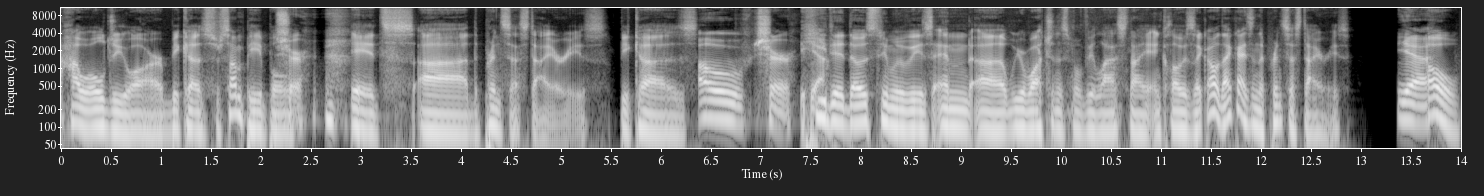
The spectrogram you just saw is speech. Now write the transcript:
how old you are, because for some people, Sure. it's uh, The Princess Diaries, because Oh, sure. he Yeah. did those two movies. And uh, we were watching this movie last night, and Chloe's like, oh, that guy's in The Princess Diaries. Yeah. Oh,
